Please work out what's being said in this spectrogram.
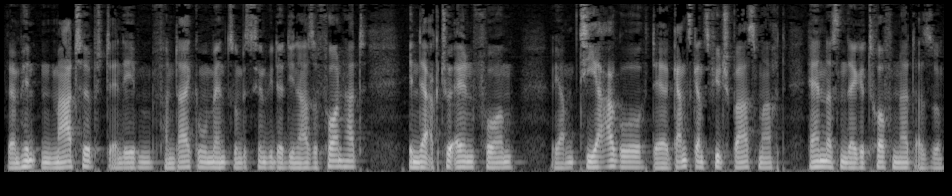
Wir haben hinten Martip, der neben Van Dijk im Moment so ein bisschen wieder die Nase vorn hat in der aktuellen Form. Wir haben Thiago, der ganz, ganz viel Spaß macht. Henderson, der getroffen hat. Also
